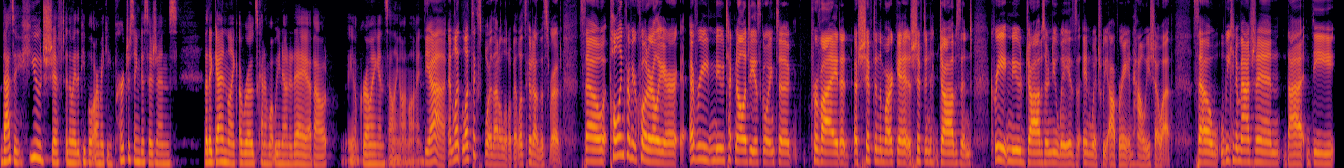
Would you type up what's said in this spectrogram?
that's a huge shift in the way that people are making purchasing decisions that again like erodes kind of what we know today about you know growing and selling online yeah and let, let's explore that a little bit let's go down this road so pulling from your quote earlier every new technology is going to provide a, a, shift in the market a shift in jobs and create new jobs or new ways in which we operate and how we show up. So we can imagine that the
